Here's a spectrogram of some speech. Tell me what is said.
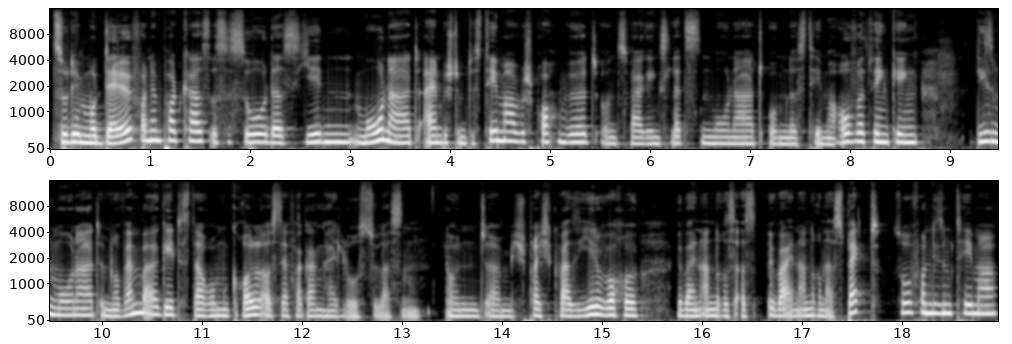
zu dem Modell von dem Podcast ist es so, dass jeden Monat ein bestimmtes Thema besprochen wird. Und zwar ging es letzten Monat um das Thema Overthinking diesen Monat im November geht es darum, Groll aus der Vergangenheit loszulassen. Und ähm, ich spreche quasi jede Woche über ein anderes, über einen anderen Aspekt so von diesem Thema,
